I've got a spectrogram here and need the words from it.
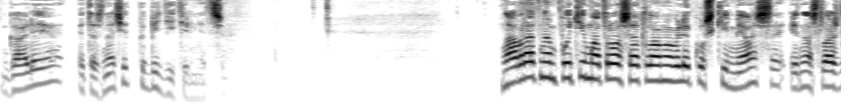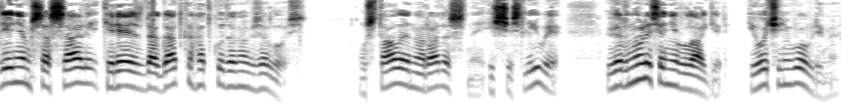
Галия – это значит победительница. На обратном пути матросы отламывали куски мяса и наслаждением сосали, теряясь в догадках, откуда оно взялось. Усталые, но радостные и счастливые, вернулись они в лагерь, и очень вовремя.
